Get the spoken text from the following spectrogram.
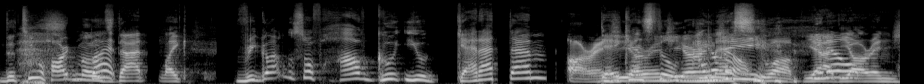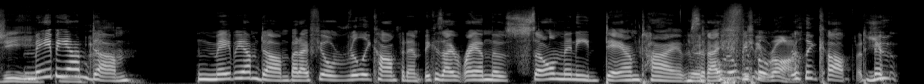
The two hard modes But- that, like, regardless of how good you get at them, RNG, they can RNG, still RNG. Mess know. you up. Yeah, know, the RNG. Maybe I'm dumb. Maybe I'm dumb, but I feel really confident because I ran those so many damn times that I Oh, don't get me feel wrong. really confident. You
